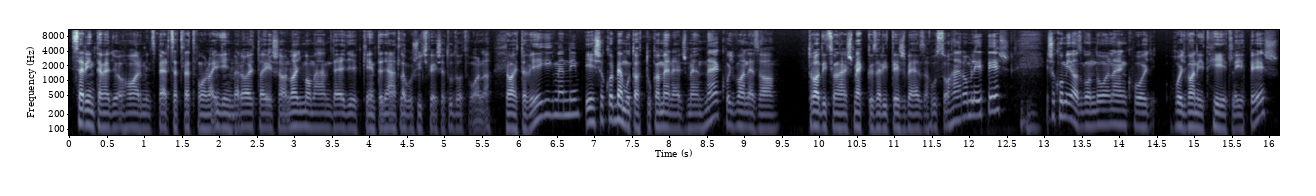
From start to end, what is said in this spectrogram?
Szerintem egy olyan 30 percet vett volna igénybe rajta, és a nagymamám, de egyébként egy átlagos ügyfél se tudott volna rajta végigmenni. És akkor bemutattuk a menedzsmentnek, hogy van ez a tradicionális megközelítésbe ez a 23 lépés, mm. és akkor mi azt gondolnánk, hogy, hogy van itt 7 lépés,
